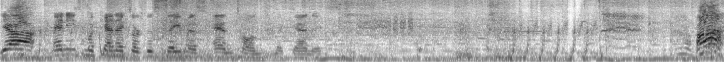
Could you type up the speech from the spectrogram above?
Yeah, Annie's mechanics are the same as Anton's mechanics. Ah!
